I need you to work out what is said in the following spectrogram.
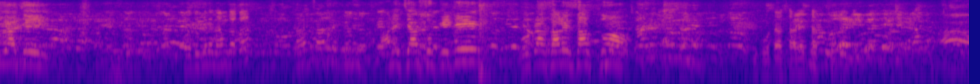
ভেটকি আছে কত করে দাম কাকা? সাড়ে চারশো কেটে গোটা সাড়ে সাতশো। গোটা সাড়ে সাতশো হ্যাঁ।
